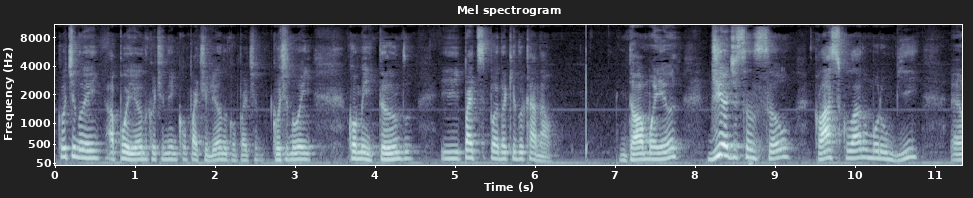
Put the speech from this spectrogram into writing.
Continuem apoiando, continuem compartilhando, continuem comentando e participando aqui do canal. Então, amanhã, dia de sanção clássico lá no Morumbi. É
